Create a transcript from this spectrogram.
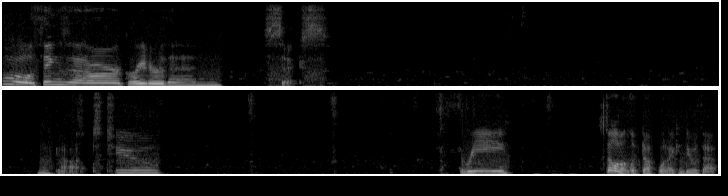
Oh, things that are greater than six. We've got two, three. Still haven't looked up what I can do with that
